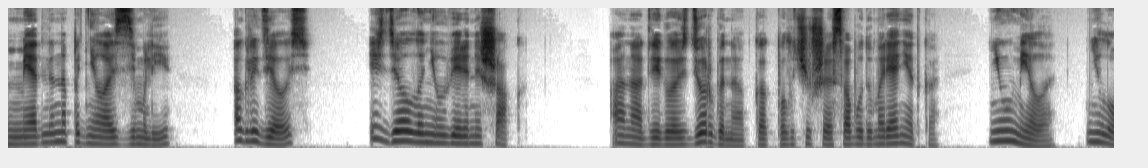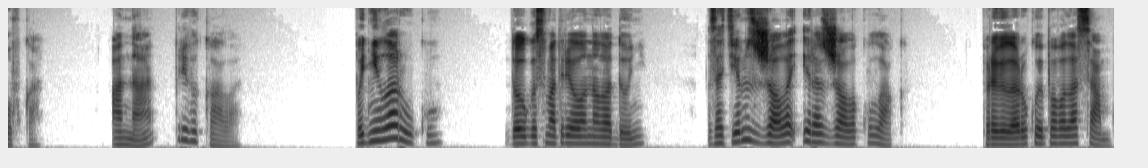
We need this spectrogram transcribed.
медленно поднялась с земли, огляделась и сделала неуверенный шаг. Она двигалась дерганно, как получившая свободу марионетка, неумело, неловко. Она привыкала. Подняла руку, долго смотрела на ладонь, затем сжала и разжала кулак. Провела рукой по волосам,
